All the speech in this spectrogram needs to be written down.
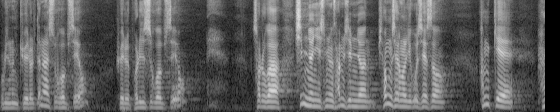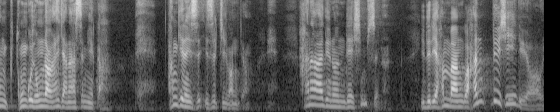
우리는 교회를 떠날 수가 없어요. 교회를 버릴 수가 없어요. 예, 서로가 10년, 20년, 30년 평생을 이곳에서 함께 한 동고동락을 하지 않았습니까? 예, 한계는 있을, 있을지망정 예, 하나 되는데 힘쓰는 이들이 한 마음과 한 뜻이 되어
